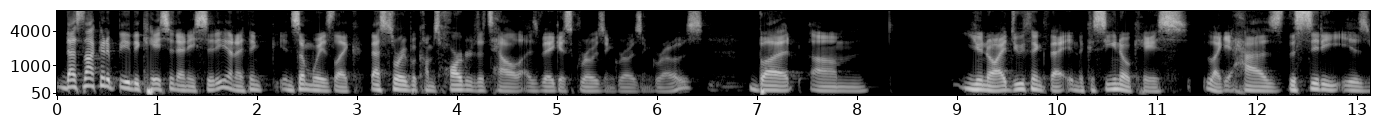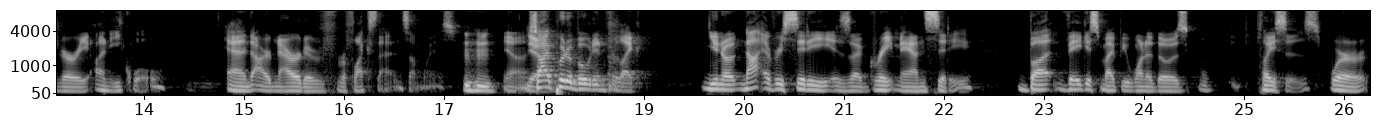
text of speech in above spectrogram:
That's not going to be the case in any city, and I think in some ways, like that story becomes harder to tell as Vegas grows and grows and grows. But um, you know, I do think that in the casino case, like it has the city is very unequal, and our narrative reflects that in some ways. Mm-hmm. Yeah. Yeah. So I put a vote in for like, you know, not every city is a great man city, but Vegas might be one of those places where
